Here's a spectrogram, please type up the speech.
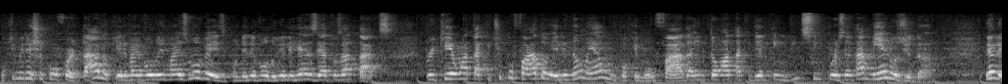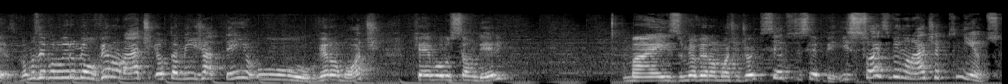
O que me deixa confortável é que ele vai evoluir mais uma vez. E quando ele evolui, ele reseta os ataques. Porque um ataque tipo fada, ele não é um Pokémon fada, então o ataque dele tem 25% a menos de dano. Beleza, vamos evoluir o meu Venonat. Eu também já tenho o Venomote, que é a evolução dele. Mas o meu Venomote é de 800 de CP. E só esse Venonat é 500.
